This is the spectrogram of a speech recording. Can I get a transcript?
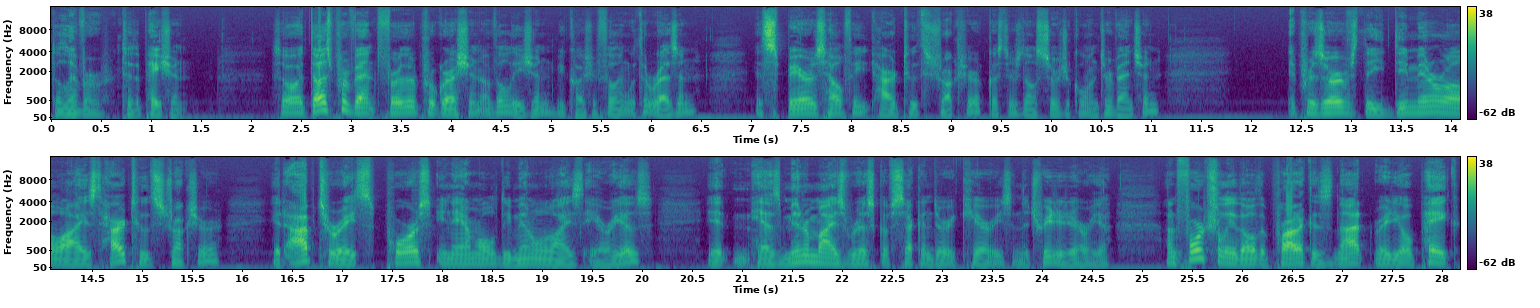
deliver to the patient? So, it does prevent further progression of the lesion because you're filling with the resin. It spares healthy hard tooth structure because there's no surgical intervention. It preserves the demineralized hard tooth structure. It obturates porous enamel demineralized areas. It has minimized risk of secondary caries in the treated area. Unfortunately, though, the product is not radio opaque,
